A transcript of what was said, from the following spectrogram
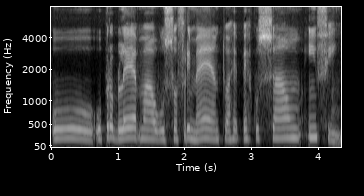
o, o problema, o sofrimento, a repercussão, enfim.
